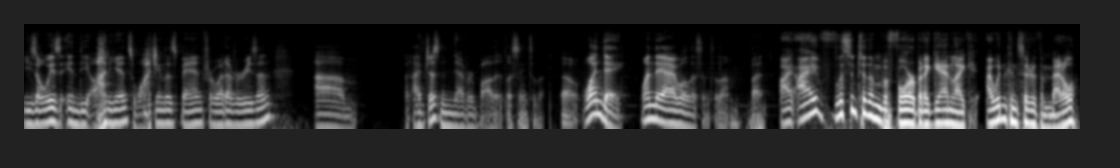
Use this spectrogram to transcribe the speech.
he's always in the audience watching this band for whatever reason. Um, but I've just never bothered listening to them. So one day, one day I will listen to them. But I I've listened to them before, but again, like I wouldn't consider them metal.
